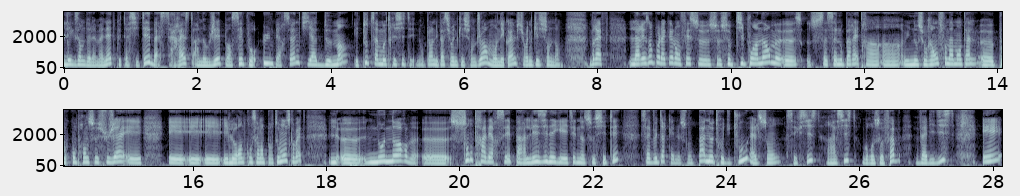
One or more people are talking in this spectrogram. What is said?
l'exemple de la manette que tu as cité, bah, ça reste un objet pensé pour une personne qui a deux mains et toute sa motricité. Donc là, on n'est pas sur une question de genre, mais on est quand même sur une question de norme. Bref, la raison pour laquelle on fait ce, petit point norme, euh, ça, nous paraît être une notion vraiment fondamentale euh, pour comprendre ce sujet et, le rendre concernant pour tout le monde. Parce qu'en fait, euh, nos normes sont traversées par les inégalités de notre société. Ça veut dire qu'elles ne sont pas neutres du tout. Elles sont sexistes, racistes, grossophobes, validistes. Et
